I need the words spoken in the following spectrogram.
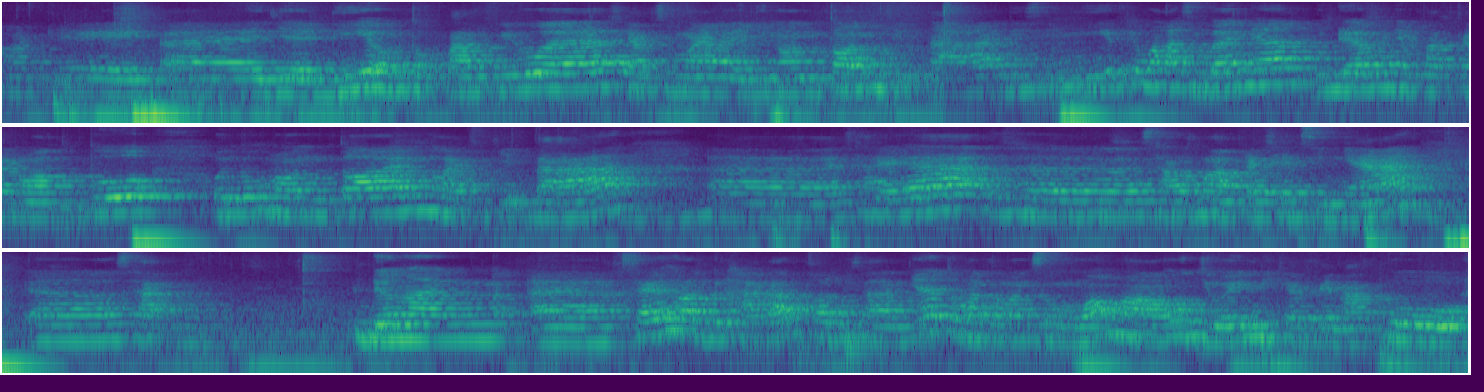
Oke, eh, jadi untuk para viewers yang semua lagi nonton kita di sini, terima kasih banyak udah menyempatkan waktu untuk nonton live kita. Eh, saya eh, sangat mengapresiasinya. Sa- dengan eh, saya sangat berharap kalau misalnya teman-teman semua mau join di campaign aku.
